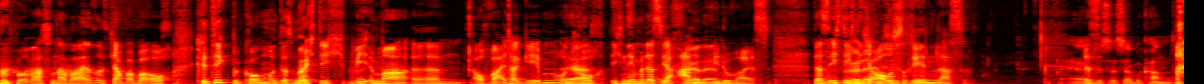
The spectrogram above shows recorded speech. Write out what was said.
überraschenderweise. Ich habe aber auch Kritik bekommen und das möchte ich wie immer ähm, auch weitergeben und Ja. auch, ich nehme das ja Wofür an, denn? wie du weißt, dass ich dich Wofür nicht denn? ausreden lasse. Ja, das ist ja bekannt.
